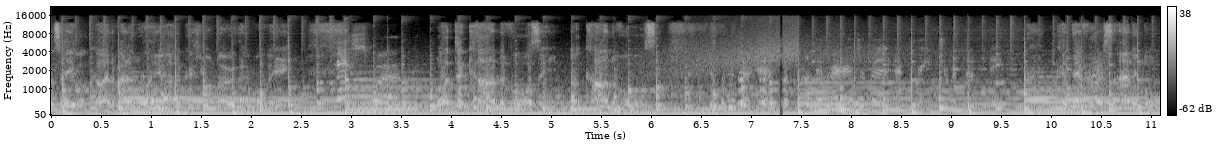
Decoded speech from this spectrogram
can't tell you what kind of animal they are because you'll know them what they eat. What do carnivores eat? Not carnivores. Carnivorous animal.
